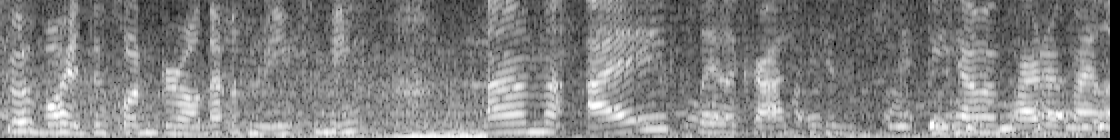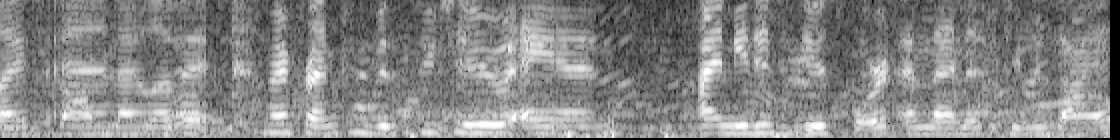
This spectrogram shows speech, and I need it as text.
to avoid this one girl that was mean to me. Um, I play lacrosse because it's become a part of my life and I love it. My friend convinced me to, and I needed to do a sport. And then as soon as I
